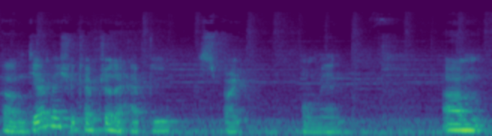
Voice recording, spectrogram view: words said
Um, did I manage to capture the happy sprite? Oh man. Um,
